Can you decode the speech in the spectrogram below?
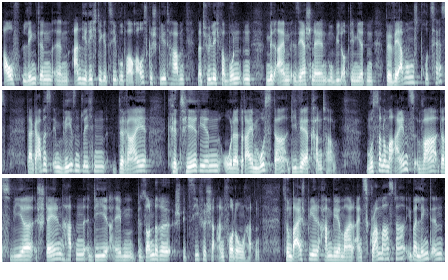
auf LinkedIn ähm, an die richtige Zielgruppe auch ausgespielt haben. Natürlich verbunden mit einem sehr schnellen mobil optimierten Bewerbungsprozess. Da gab es im Wesentlichen drei Kriterien oder drei Muster, die wir erkannt haben. Muster Nummer eins war, dass wir Stellen hatten, die eben besondere spezifische Anforderungen hatten. Zum Beispiel haben wir mal einen Scrum Master über LinkedIn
